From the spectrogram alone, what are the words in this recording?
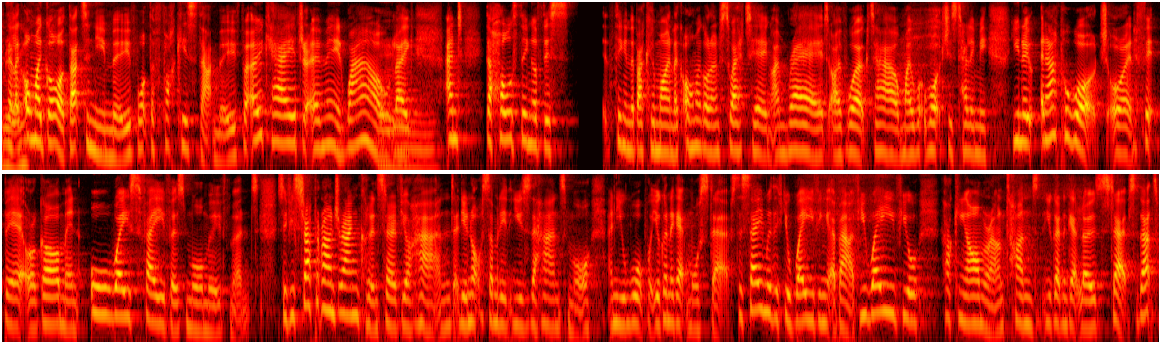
They're like oh my god that's a new move. What the fuck is that move? But okay do you know what I mean? Wow like mm. and the whole thing of this thing in the back of mind like oh my god i'm sweating i'm red i've worked out my wa- watch is telling me you know an apple watch or a fitbit or a garmin always favors more movement. So if you strap it around your ankle instead of your hand and you're not somebody that uses the hands more and you walk you're going to get more steps. The same with if you're waving it about. If you wave your fucking arm around tons you're going to get loads of steps. So that's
